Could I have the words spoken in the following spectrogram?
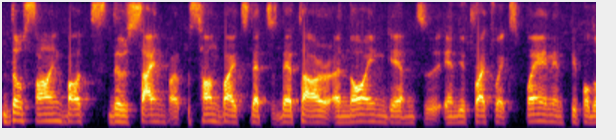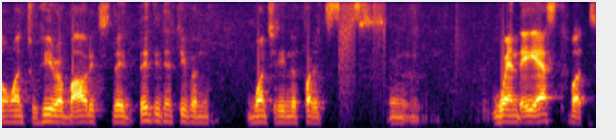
those sound bites those sound, sound bites that that are annoying and and you try to explain and people don't want to hear about it they, they didn't even want it in the first in, when they asked but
